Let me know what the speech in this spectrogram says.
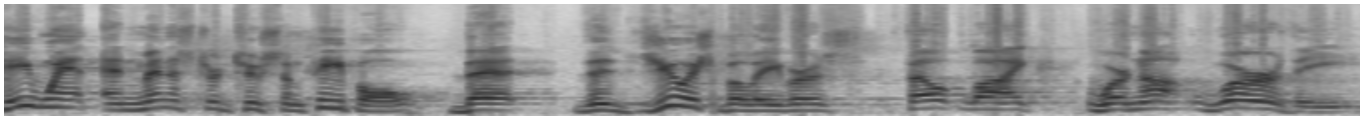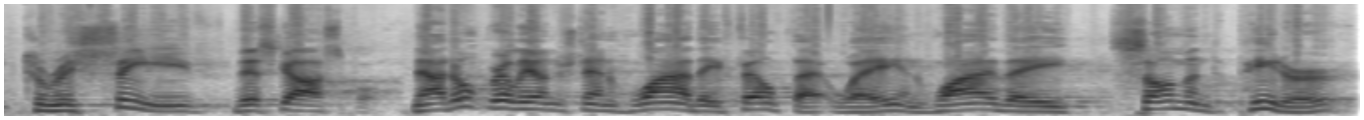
he went and ministered to some people that the Jewish believers felt like we were not worthy to receive this gospel. Now, I don't really understand why they felt that way and why they summoned Peter.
